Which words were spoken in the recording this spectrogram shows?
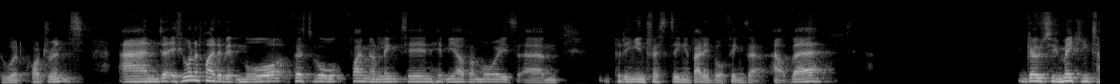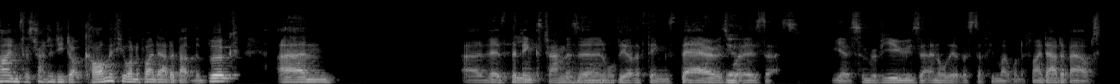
the word quadrant. And if you want to find a bit more, first of all, find me on LinkedIn, hit me up. I'm always um, putting interesting and valuable things out, out there. Go to makingtimeforstrategy.com if you want to find out about the book. Um, uh, there's the links to Amazon and all the other things there, as yeah. well as uh, you know some reviews and all the other stuff you might want to find out about.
